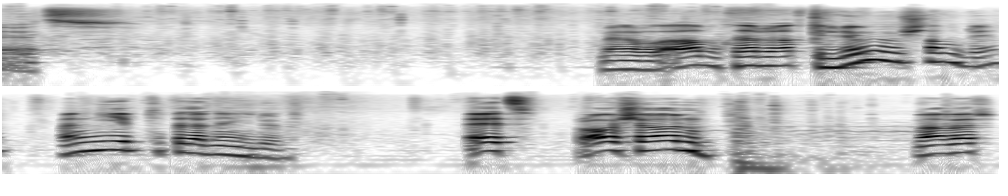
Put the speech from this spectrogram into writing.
Evet. Merhabalar. Aa bu kadar rahat geliyor muymuş lan buraya? Ben niye hep tepelerden gidiyorum? Evet. Roshan. Ne haber?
